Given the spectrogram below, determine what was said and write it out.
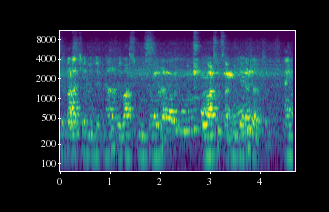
సిఫారసు చేయమని చెప్పినారు. రివార్డ్స్ కూడా రివార్డ్స్ సబ్మిట్ చేయడం జరుగుతుంది. థ్యాంక్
